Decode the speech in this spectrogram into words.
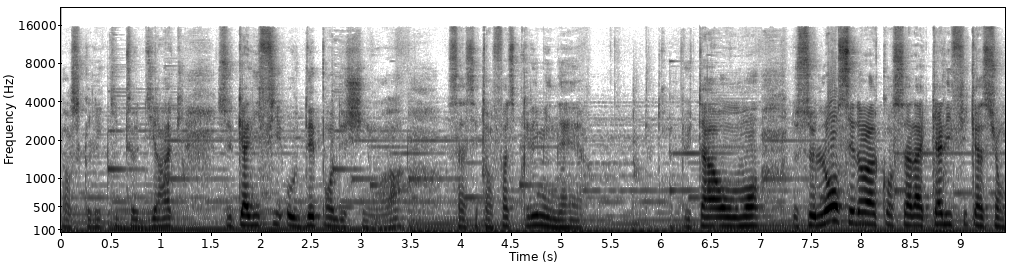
lorsque l'équipe d'Irak se qualifie aux dépens des Chinois. Ça, c'est en phase préliminaire. Plus tard, au moment de se lancer dans la course à la qualification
